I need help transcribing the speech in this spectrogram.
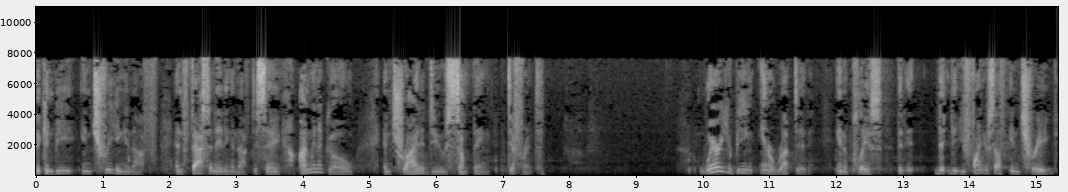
that can be intriguing enough and fascinating enough to say, I'm going to go and try to do something different. Where are you being interrupted in a place that, it, that, that you find yourself intrigued?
